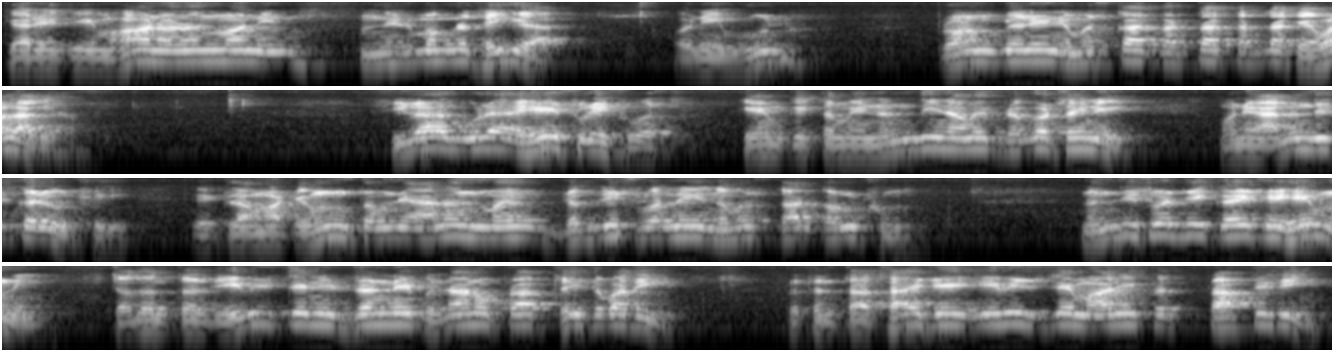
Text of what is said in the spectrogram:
ત્યારે તે મહાન આનંદમાં નિર્મગ્ન થઈ ગયા અને મૃદ પ્રણમ્યને નમસ્કાર કરતાં કરતાં કહેવા લાગ્યા. શિલાદ બોલ્યા, હે સુરેશ્વર, કેમ કે તમે નંદી નામે પ્રગટ થઈને મને આનંદિત કર્યો છે, એટલા માટે હું તમને આનંદમય જગદીશ્વરને નમસ્કાર કરું છું. નંદીશ્વરજી કહે છે, હે મુનિ તદંતર જેવી રીતે નિર્ધનને પ્રજાનો પ્રાપ્ત થઈ જવાથી પ્રસન્નતા થાય છે એવી જ રીતે મારી પ્ર- પ્રાપ્તિથી.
